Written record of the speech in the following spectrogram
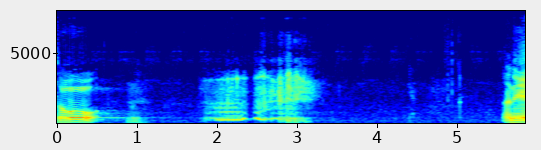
สู้อันนี้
